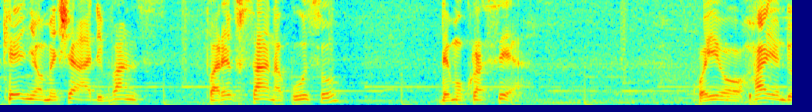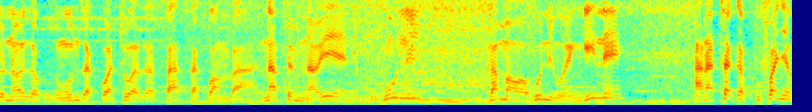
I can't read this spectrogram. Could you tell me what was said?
Kenya wamesha advance parefu sana kuhusu demokrasia. Kwa hiyo hayo ndio naweza kuzungumza kwa hatua za sasa kwamba Nape yeye ni mhuni kama wahuni wengine, anataka kufanya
